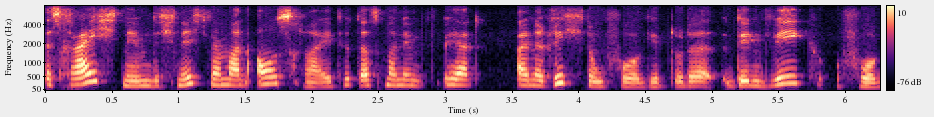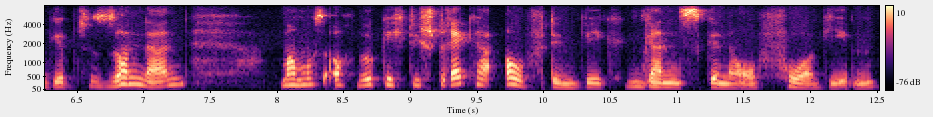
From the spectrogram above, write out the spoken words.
es reicht nämlich nicht, wenn man ausreitet, dass man dem Pferd eine Richtung vorgibt oder den Weg vorgibt, sondern man muss auch wirklich die Strecke auf dem Weg ganz genau vorgeben.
